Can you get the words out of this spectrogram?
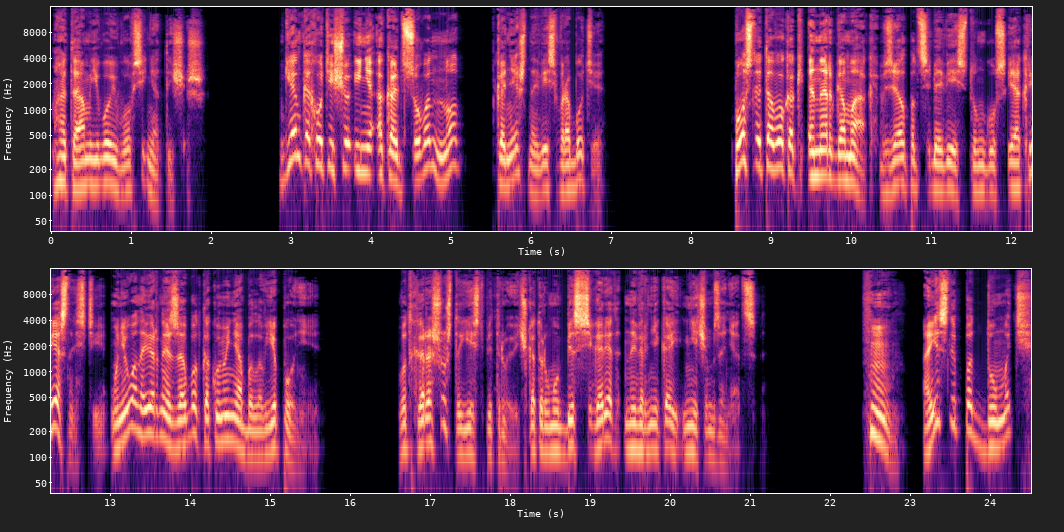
А там его и вовсе не отыщешь. Генка хоть еще и не окольцован, но, конечно, весь в работе. После того, как энергомаг взял под себя весь Тунгус и окрестности, у него, наверное, забот, как у меня было в Японии. Вот хорошо, что есть Петрович, которому без сигарет наверняка нечем заняться. Хм, а если подумать...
